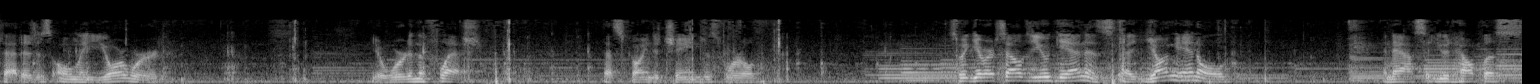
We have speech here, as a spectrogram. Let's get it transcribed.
that it is only your word, your word in the flesh, that's going to change this world. So we give ourselves to you again as uh, young and old and ask that you'd help us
